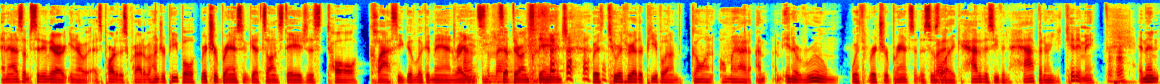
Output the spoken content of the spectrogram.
and as I'm sitting there, you know, as part of this crowd of hundred people, Richard Branson gets on stage, this tall, classy, good looking man, right? Handsome he's man. up there on stage with two or three other people. And I'm going, oh my God, I'm, I'm in a room with Richard Branson. This is Right. like, how did this even happen? Are you kidding me? Uh-huh. And then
